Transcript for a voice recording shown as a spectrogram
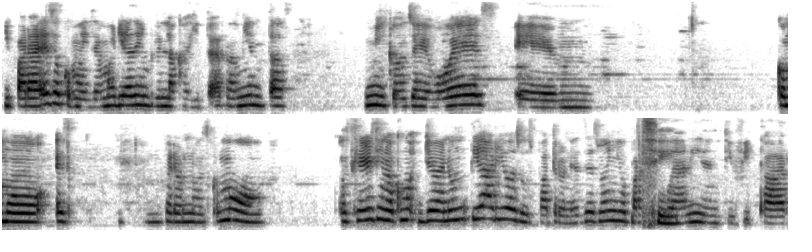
Y para eso, como dice María siempre en la cajita de herramientas, mi consejo es em, como es, pero no es como escribir, sino como lleven un diario de sus patrones de sueño para que puedan identificar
